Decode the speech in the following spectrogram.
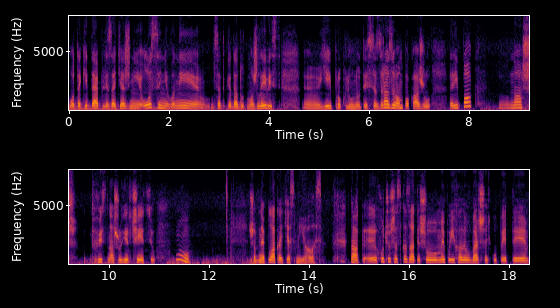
отакі теплі затяжні осені вони все-таки дадуть можливість е, їй проклюнутися. Зразу вам покажу ріпак е, наш, тобто нашу гірчицю. Ну, щоб не плакати, я сміялась. Так, е, хочу ще сказати, що ми поїхали в Бершадь купити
